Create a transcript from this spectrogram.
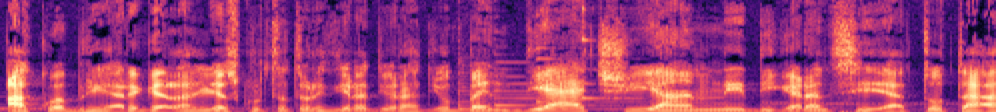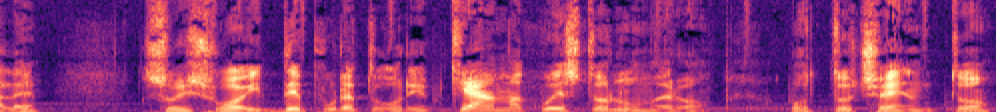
Acquabria regala agli ascoltatori di Radio Radio ben 10 anni di garanzia totale sui suoi depuratori. Chiama questo numero 800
